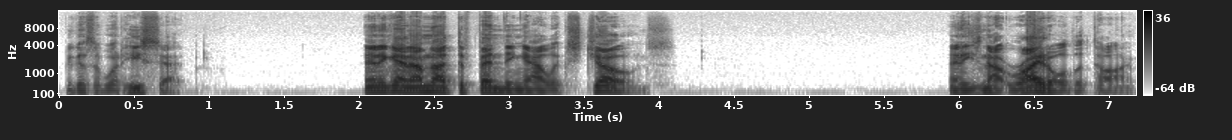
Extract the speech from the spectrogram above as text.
because of what he said. And again, I'm not defending Alex Jones. And he's not right all the time.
